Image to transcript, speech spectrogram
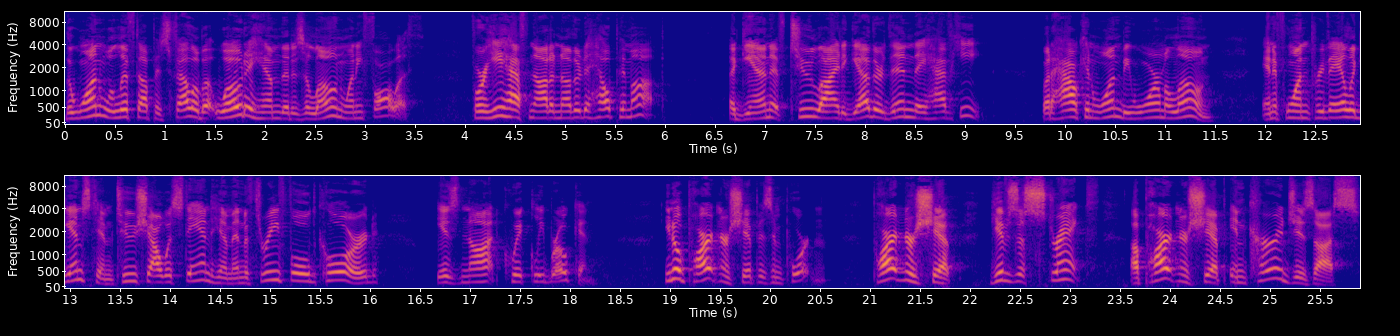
the one will lift up his fellow, but woe to him that is alone when he falleth, for he hath not another to help him up. Again, if two lie together, then they have heat. But how can one be warm alone? And if one prevail against him, two shall withstand him. And a threefold cord is not quickly broken. You know, partnership is important. Partnership gives us strength. A partnership encourages us.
